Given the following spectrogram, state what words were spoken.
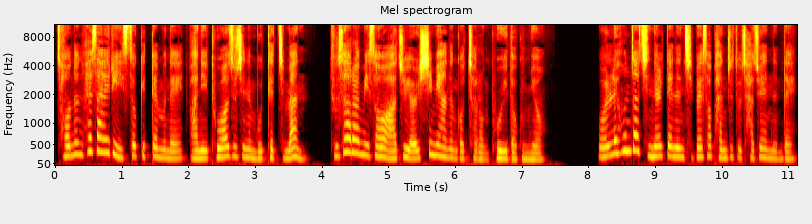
저는 회사 일이 있었기 때문에 많이 도와주지는 못했지만 두 사람이서 아주 열심히 하는 것처럼 보이더군요. 원래 혼자 지낼 때는 집에서 반주도 자주 했는데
